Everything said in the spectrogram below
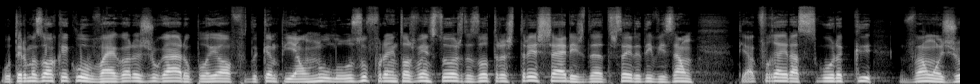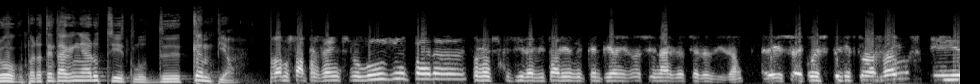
O Termas Hockey Clube vai agora jogar o play-off de campeão no Luso, frente aos vencedores das outras três séries da terceira divisão. Tiago Ferreira assegura que vão a jogo para tentar ganhar o título de campeão. Vamos estar presentes no Luso para, para discutir a vitória de campeões nacionais da terceira divisão. É, isso, é com esse espírito que nós vamos e,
